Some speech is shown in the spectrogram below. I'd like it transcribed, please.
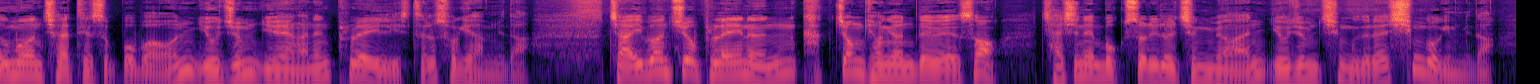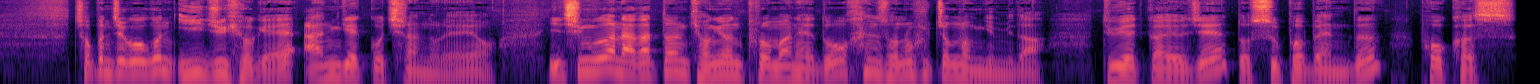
음원 차트에서 뽑아온 요즘 유행하는 playlist를 소개합니다. 자, 이번 주 플레이는 각종 경연대회에서 자신의 목소리를 증명한 요즘 친구들의 신곡입니다. 첫 번째 곡은 이주혁의 안개꽃이란 노래예요. 이 친구가 나갔던 경연 프로만 해도 한 손을 훌쩍 넘깁니다. 듀엣 가요제, 또 슈퍼밴드, 포커스,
